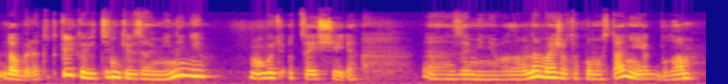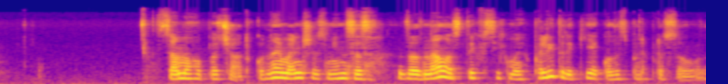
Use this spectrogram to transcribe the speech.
Добре, тут кілька відтінків замінені. Мабуть, оцей ще я е, замінювала. Вона майже в такому стані, як була з самого початку. Найменше змін зазнала з тих всіх моїх палітр, які я колись перепресовувала.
